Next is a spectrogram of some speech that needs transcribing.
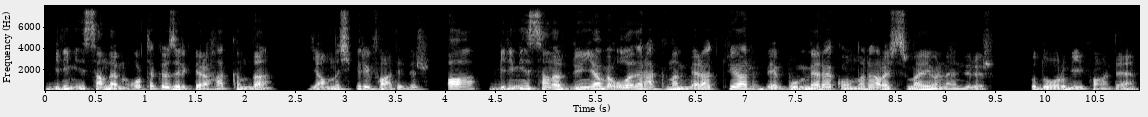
bilim insanlarının ortak özellikleri hakkında yanlış bir ifadedir? A. Bilim insanları dünya ve olaylar hakkında merak duyar ve bu merak onları araştırmaya yönlendirir. Bu doğru bir ifade.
